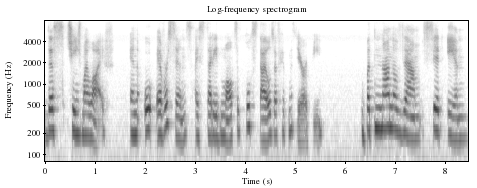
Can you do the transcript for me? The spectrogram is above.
This changed my life. And ever since, I studied multiple styles of hypnotherapy, but none of them fit in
